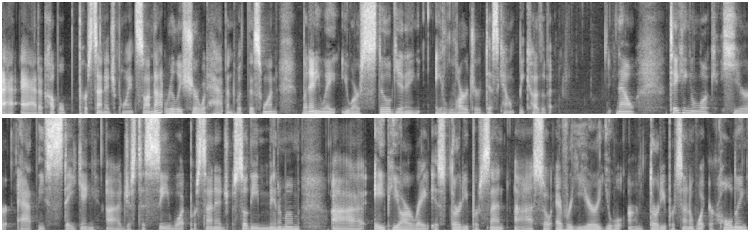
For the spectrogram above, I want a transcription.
add a couple percentage points. So I'm not really sure what happened with this one, but anyway, you are still getting a larger discount because of it. Now, taking a look here at the staking uh, just to see what percentage. So the minimum uh, APR rate is 30%. Uh, so every year you will earn 30% of what you're holding.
